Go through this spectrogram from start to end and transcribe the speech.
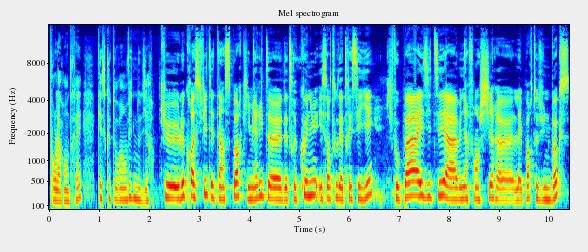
pour la rentrée, qu'est-ce que tu aurais envie de nous dire? Que le CrossFit est un sport qui mérite euh, d'être connu et surtout d'être essayé, qu'il faut pas hésiter à venir franchir euh, les portes d'une box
